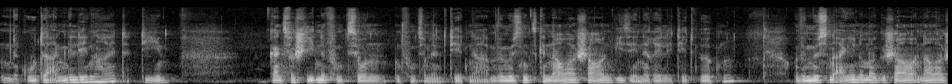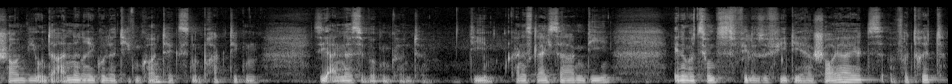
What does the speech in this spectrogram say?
eine gute Angelegenheit, die ganz verschiedene Funktionen und Funktionalitäten haben. Wir müssen jetzt genauer schauen, wie sie in der Realität wirken. Und wir müssen eigentlich nochmal genauer schauen, wie unter anderen regulativen Kontexten und Praktiken sie anders wirken könnte. Die, kann es gleich sagen, die Innovationsphilosophie, die Herr Scheuer jetzt vertritt,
